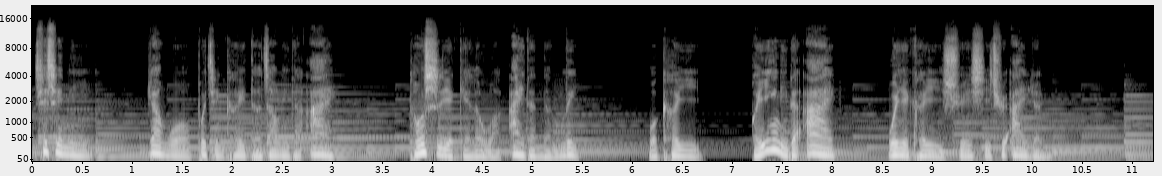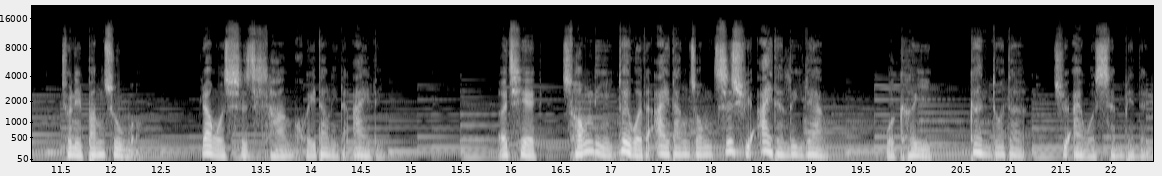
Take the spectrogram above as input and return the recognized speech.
谢谢你，让我不仅可以得着你的爱，同时也给了我爱的能力。我可以回应你的爱，我也可以学习去爱人。求你帮助我。让我时常回到你的爱里，而且从你对我的爱当中汲取爱的力量，我可以更多的去爱我身边的人。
